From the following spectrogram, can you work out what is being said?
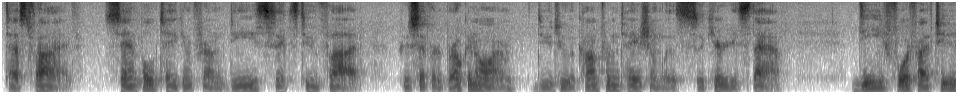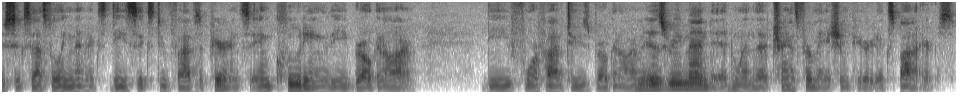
Test 5. Sample taken from D625, who suffered a broken arm due to a confrontation with security staff. D452 successfully mimics D625's appearance, including the broken arm. D452's broken arm is remended when the transformation period expires.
